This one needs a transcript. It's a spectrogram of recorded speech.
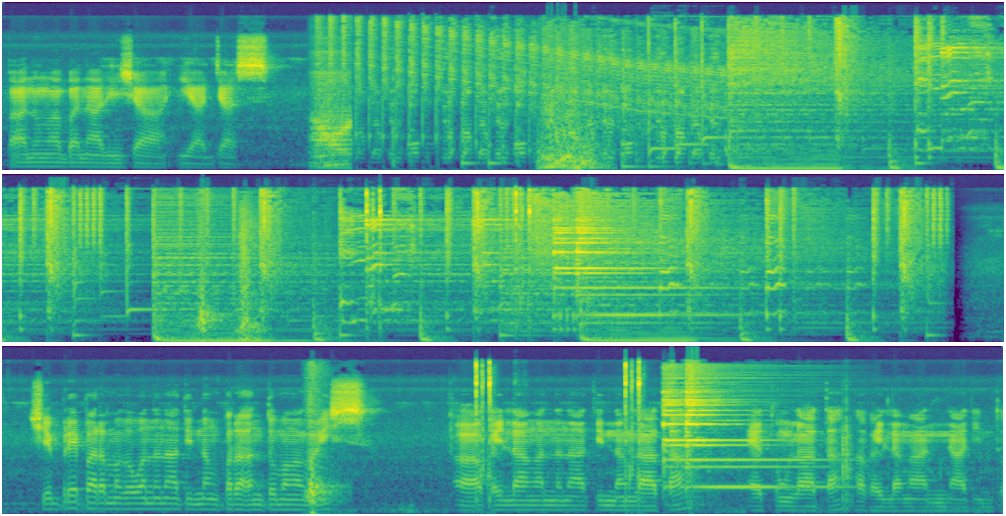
paano nga ba natin siya i-adjust? Siyempre para magawa na natin ng paraan to mga guys, ah, kailangan na natin ng lata. Etong lata, kakailanganin natin to.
